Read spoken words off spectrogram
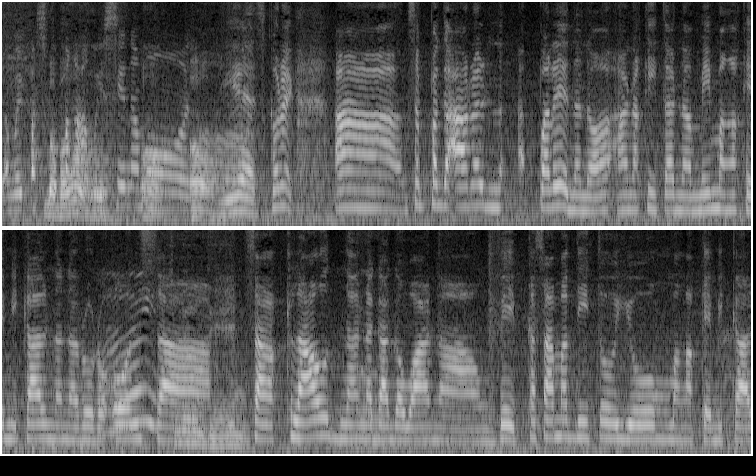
berry, amoy pasko pa Mabango, nga, amoy oh. cinnamon. Oh, oh. Yes, correct. Ah, sa pag-aaral na- pa rin ano, ah, nakita na may mga chemical na naroroon Ay! sa sa cloud na nagagawa ng vape. Kasama dito yung mga chemical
